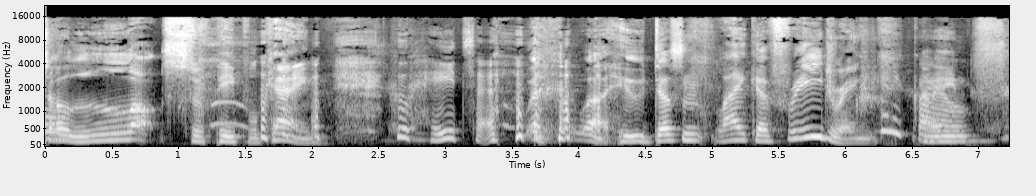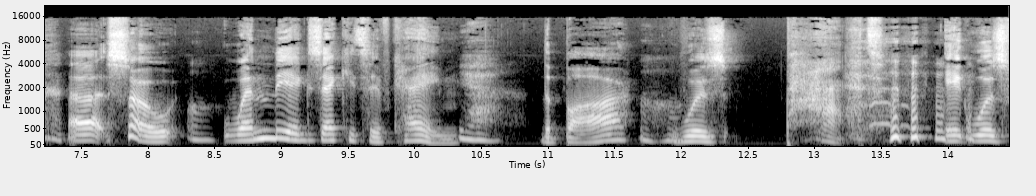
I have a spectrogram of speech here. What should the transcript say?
So lots of people came. Who hates it? well, who doesn't like a free drink? I mean, uh, so when the executive came, yeah. the bar was packed. it was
